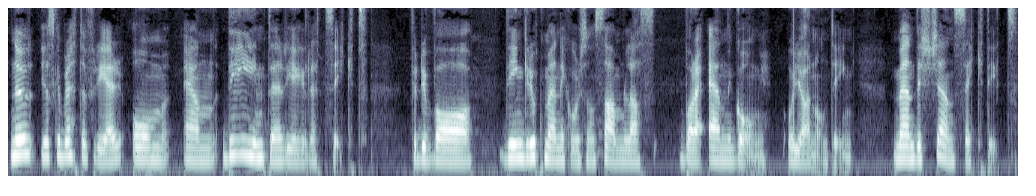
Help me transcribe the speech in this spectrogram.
Nu, jag ska berätta för er om en, det är inte en regelrätt sekt. För det var, det är en grupp människor som samlas bara en gång och gör någonting. Men det känns sektigt.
